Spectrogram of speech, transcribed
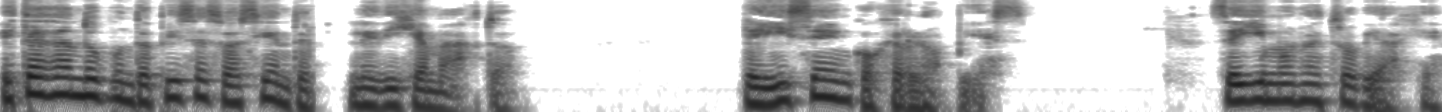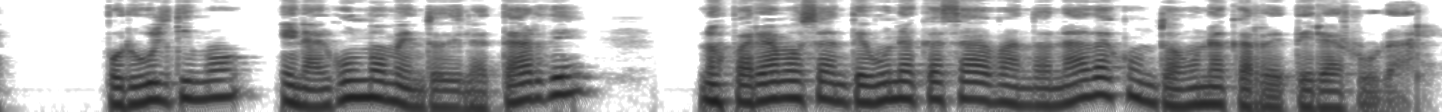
Estás dando puntapiés a su asiento, le dije a Maxto. Le hice encoger los pies. Seguimos nuestro viaje. Por último, en algún momento de la tarde, nos paramos ante una casa abandonada junto a una carretera rural.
